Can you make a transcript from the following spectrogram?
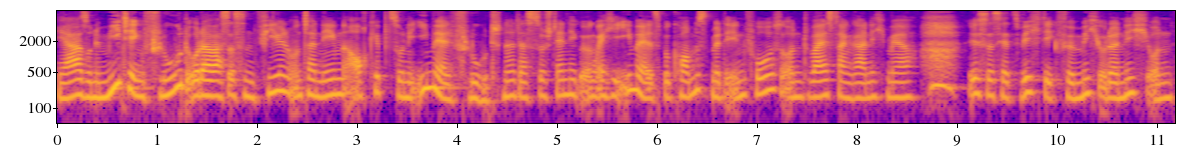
ja, so eine Meetingflut oder was es in vielen Unternehmen auch gibt, so eine E-Mail-Flut, ne, dass du ständig irgendwelche E-Mails bekommst mit Infos und weißt dann gar nicht mehr, ist es jetzt wichtig für mich oder nicht und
